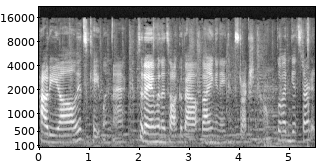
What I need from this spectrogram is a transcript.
Howdy y'all, it's Kaitlyn Meck. Today I'm going to talk about buying a new construction home. Go ahead and get started.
